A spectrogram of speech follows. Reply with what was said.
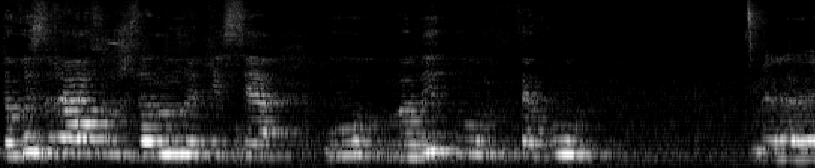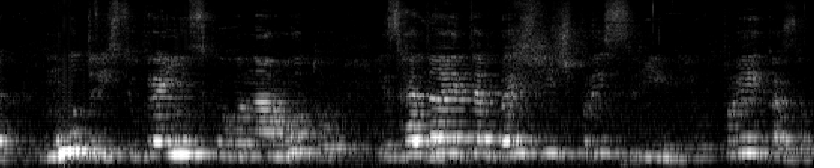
то ви зразу ж зануритеся у велику таку е, мудрість українського народу і згадаєте безліч прислів'їв, приказок,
